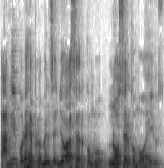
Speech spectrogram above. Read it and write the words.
A mí, por ejemplo, me enseñó a ser como, no ser como ellos.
